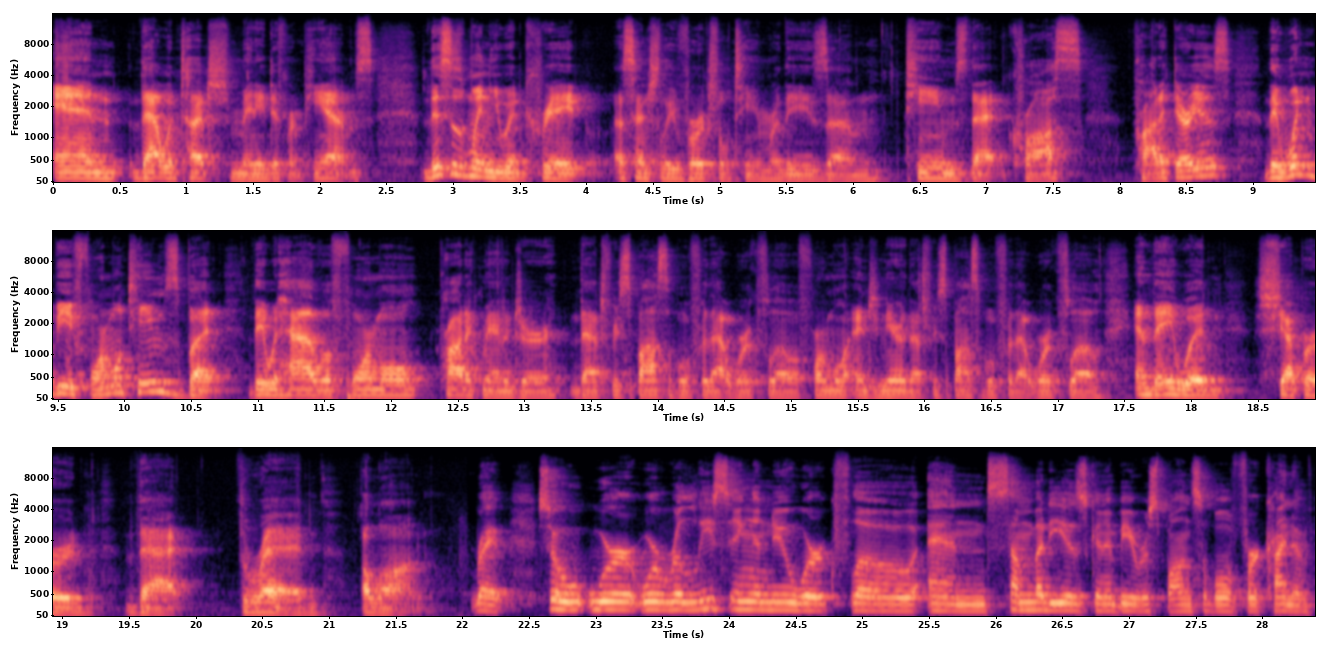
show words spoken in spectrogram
And that would touch many different PMs. This is when you would create essentially virtual team or these um, teams that cross product areas. They wouldn't be formal teams, but they would have a formal product manager that's responsible for that workflow, a formal engineer that's responsible for that workflow, and they would shepherd that thread along. Right. So we're we're releasing a new workflow and somebody is going to be responsible for kind of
